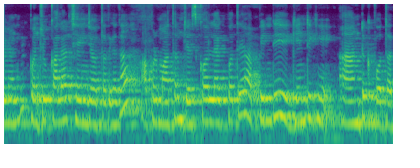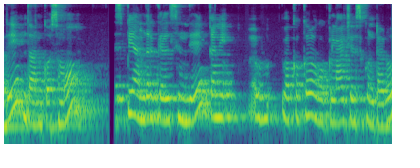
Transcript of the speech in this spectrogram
చూడండి కొంచెం కలర్ చేంజ్ అవుతుంది కదా. అప్పుడు మాత్రం చేసుకోవాలి. లేకపోతే ఆ పిండి గింటికి అంటుకుపోతుంది దానికోసము. రెసిపీ అందరికి తెలిసిందే కానీ ఒక్కొక్కరు ఒక్కొక్కలా చేసుకుంటారు.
